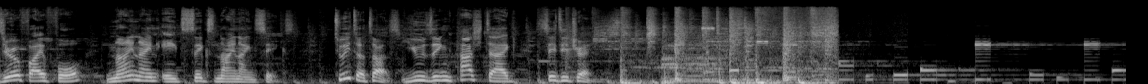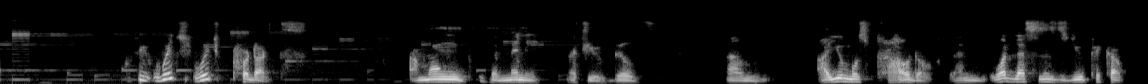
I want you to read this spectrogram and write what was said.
054 9986 Tweet at us using hashtag CitiTrends. Which which products among the many that you've built um, are you most proud of, and what lessons did you pick up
